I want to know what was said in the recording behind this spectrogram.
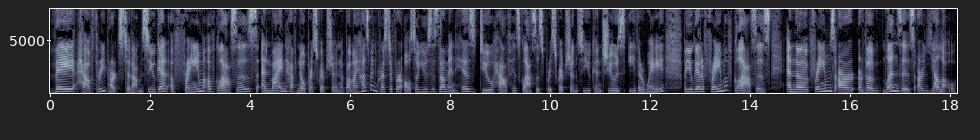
They have three parts to them. So you get a frame of glasses, and mine have no prescription, but my husband Christopher also uses them, and his do have his glasses prescription. So you can choose either way. But you get a frame of glasses, and the frames are, or the lenses are yellow.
